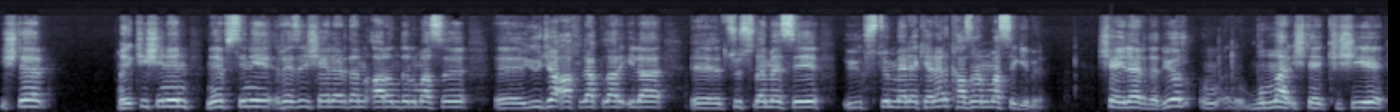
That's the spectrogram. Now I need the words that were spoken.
işte e, kişinin nefsini rezil şeylerden arındırması, e, yüce ahlaklar ile e, süslemesi, üstün melekeler kazanması gibi şeyler de diyor. Bunlar işte kişiyi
